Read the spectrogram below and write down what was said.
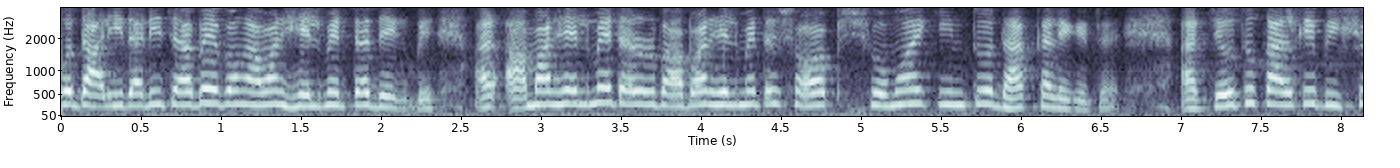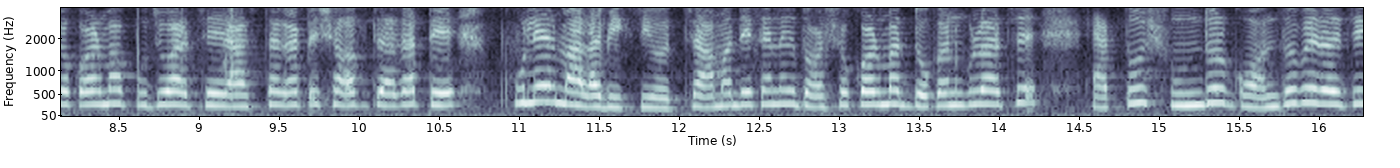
ও দাঁড়িয়ে দাঁড়িয়ে যাবে এবং আমার হেলমেটটা দেখবে। আর আমার হেলমেট আর ওর বাবার হেলমেটে সব সময় কিন্তু ধাক্কা লেগে যায়। আর যেহেতু কালকে বিশ্বকর্মা পুজো আছে, রাস্তাঘাটে সব জায়গাতে ফুলের মালা বিক্রি হচ্ছে। আমাদের এখানে দশকর্মার দোকানগুলো আছে এত সুন্দর গন্ধ বেরোয় যে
